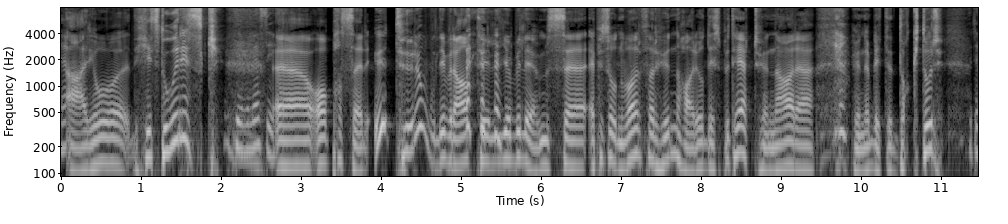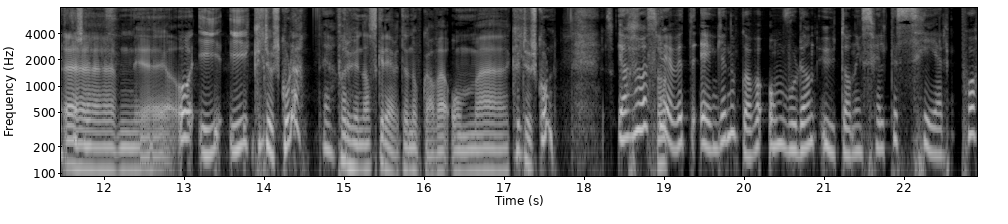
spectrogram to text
Ja. er jo historisk. Det vil jeg si. Uh, og passer utrolig bra til jubileumsepisoden vår, for hun har jo disputert. Hun, har, uh, hun er blitt doktor. Rett og slett. Uh, og i, i kulturskole. Ja. For hun har skrevet en oppgave om uh, kulturskolen. Ja, hun har skrevet egentlig en oppgave om hvordan utdanningsfeltet ser på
